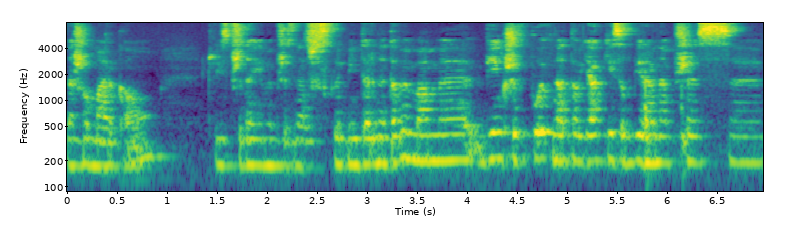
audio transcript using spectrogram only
naszą marką, czyli sprzedajemy przez nasz sklep internetowy, mamy większy wpływ na to, jak jest odbierana przez, e,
